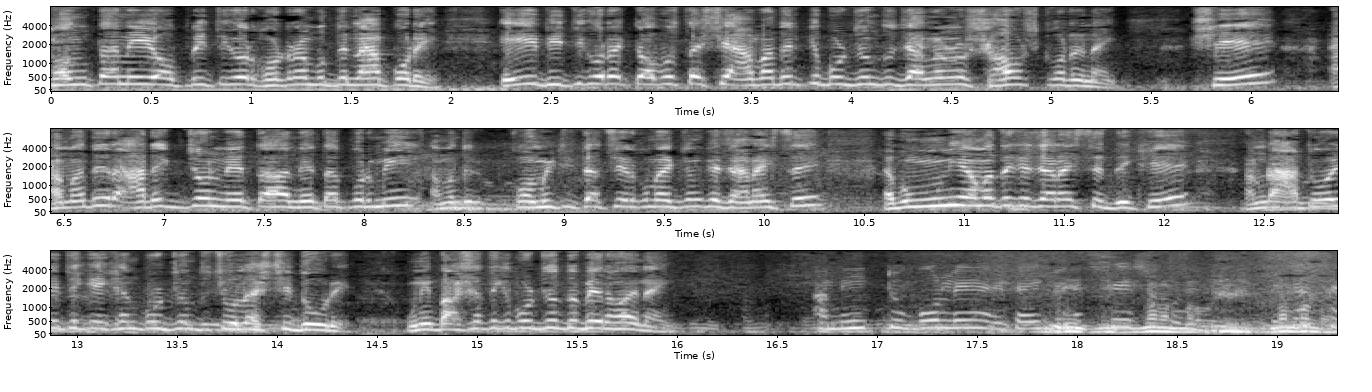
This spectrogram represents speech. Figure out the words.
সন্তান এই অপ্রীতিকর ঘটনার মধ্যে না পড়ে। এই ভীতিকর একটা অবস্থায় সে আমাদেরকে পর্যন্ত জানানোর সাহস করে নাই। সে আমাদের আরেকজন নেতা, নেতাকর্মী আমাদের কমিটিতে আছে এরকম একজনকে জানাইছে এবং উনি আমাদেরকে জানাইছে, দেখে আমরা আটোয়ারি থেকে এখান পর্যন্ত চলে আসছি দৌড়ে। উনি বাসা থেকে পর্যন্ত বের হয় নাই। আমি একটু বলে এটা এখানে শেষ করি। ঠিক আছে?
